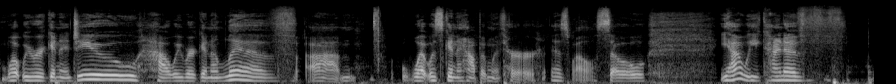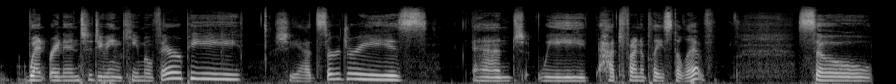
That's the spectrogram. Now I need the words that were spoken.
what we were going to do, how we were going to live, um, what was going to happen with her as well. So, yeah, we kind of went right into doing chemotherapy. She had surgeries, and we had to find a place to live. So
